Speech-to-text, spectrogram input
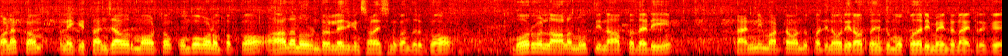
வணக்கம். இன்றைக்கி தஞ்சாவூர் மாவட்டம் கும்பகோணம் பக்கம் ஆதனூர்ன்ற வில்லேஜ் இன்ஸ்டாலேஷனுக்கு வந்திருக்கோம். போர்வெல் ஆழம் நூற்றி நாற்பது அடி தண்ணி மட்டம் வந்து பார்த்திங்கன்னா ஒரு இருபத்தஞ்சி டு முப்பது அடி மெயின்டைன் ஆகிட்டுருக்கு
